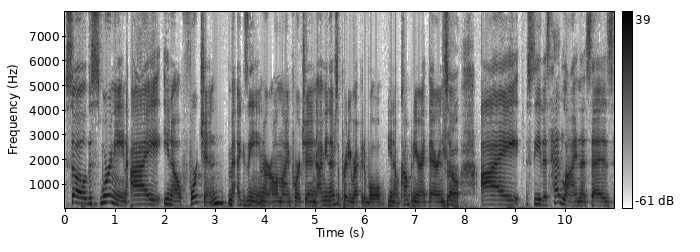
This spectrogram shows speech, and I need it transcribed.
So this morning, I, you know, Fortune magazine or online Fortune, I mean, there's a pretty reputable, you know, company right there. And so I see this headline that says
